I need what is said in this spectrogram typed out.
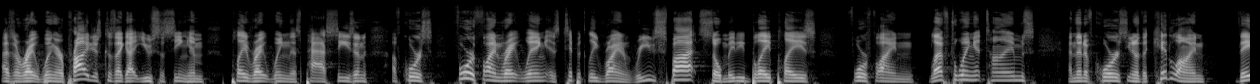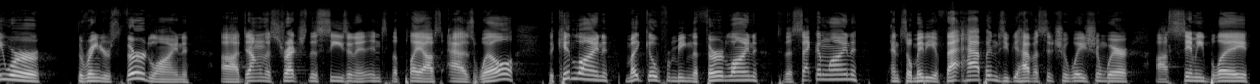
as a right winger, probably just because I got used to seeing him play right wing this past season. Of course, fourth line right wing is typically Ryan Reaves' spot, so maybe Blais plays fourth line left wing at times. And then, of course, you know, the kid line, they were the Rangers' third line uh, down the stretch this season and into the playoffs as well. The kid line might go from being the third line to the second line. And so maybe if that happens, you could have a situation where uh, Sammy Blais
